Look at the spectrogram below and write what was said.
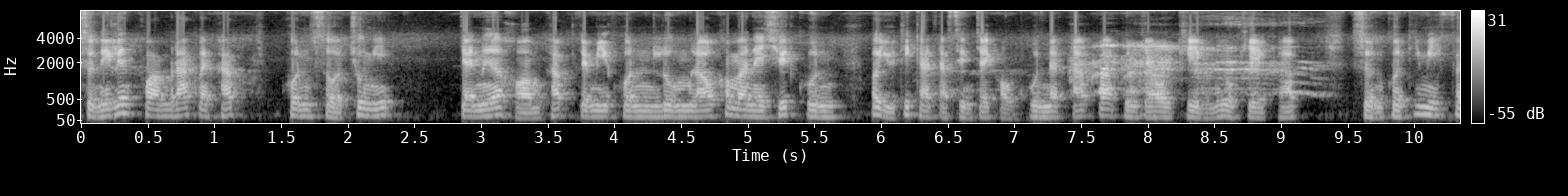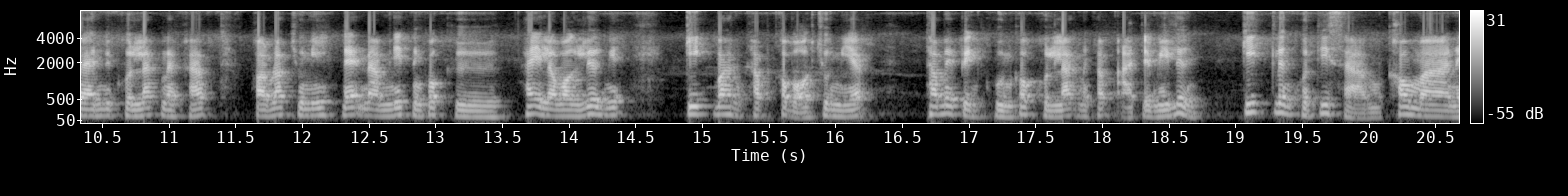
ส่วนในเรื่องความรักนะครับ คนโสดช่วงนี้ จะเนื้อหอมครับ จะมีคนลุมเล้าเข้ามาในชีวิตคุณ ก็อยู่ที่การตัดสินใจของคุณนะครับ ว่าคุณจะโอเคหรือไม่โอเคครับ ส่วนคนที่มีแฟนมีคนรักนะครับ ความรักช่วงนี้แนะนำนิดนึงก็คือ ให้ระวังเรื่องนี้กิ๊กบ้างครับเขาบอกช่วงนี้ถ้าไม่เป็นคุณก็คนรักนะครับ อาจจะมีเรื่องกิ๊กเรื่องคนที่สามเข้ามาใน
